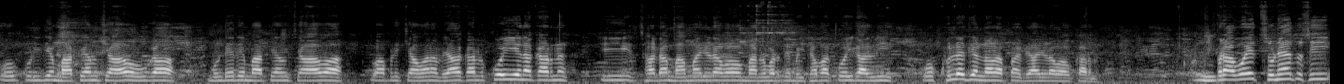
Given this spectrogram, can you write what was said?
ਉਹ ਕੁੜੀ ਦੇ ਮਾਪਿਆਂ ਨੂੰ ਚਾਹ ਹੋਊਗਾ, ਮੁੰਡੇ ਦੇ ਮਾਪਿਆਂ ਨੂੰ ਚਾਹ ਵਾ, ਉਹ ਆਪਣੇ ਚਾਵਾਂ ਨਾਲ ਵਿਆਹ ਕਰਨ, ਕੋਈ ਇਹ ਨਾ ਕਰਨ ਕਿ ਸਾਡਾ ਮਾਮਾ ਜਿਹੜਾ ਵਾ ਉਹ ਮਰਨ ਵੜ ਤੇ ਬੈਠਾ ਵਾ, ਕੋਈ ਗੱਲ ਨਹੀਂ, ਉਹ ਖੁੱਲੇ ਦਿਲ ਨਾਲ ਆਪਣਾ ਵਿਆਹ ਜਿਹੜਾ ਵਾ ਉਹ ਕਰਨ। ਭਰਾਵੋ, ਇਹ ਸੁਣਿਆ ਤੁਸੀਂ,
